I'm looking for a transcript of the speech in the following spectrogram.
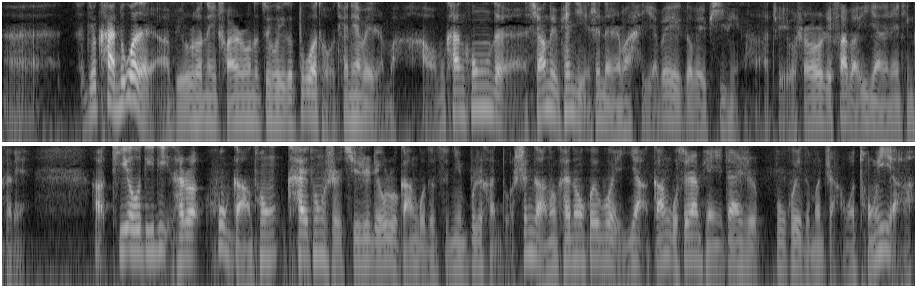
呃。就看多的人啊，比如说那传说中的最后一个多头，天天被人骂啊。我们看空的相对偏谨慎的人吧，也被各位批评啊。这有时候这发表意见的人挺可怜。好，T O D D 他说沪港通开通时，其实流入港股的资金不是很多。深港通开通会不会一样？港股虽然便宜，但是不会怎么涨。我同意啊。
